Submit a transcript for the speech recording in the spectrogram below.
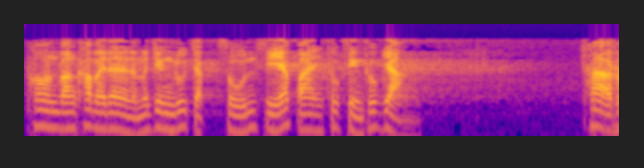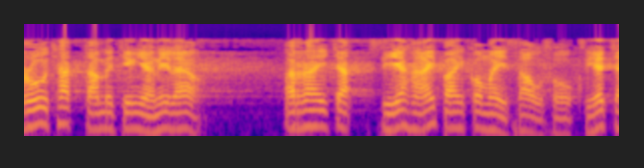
เพราะมันบังคับไม่ได้นะมันจึงรู้จักสูญเสียไปทุกสิ่งทุกอย่าง ถ้ารู้ชัดตามเป็นจริงอย่างนี้แล้ว อะไรจะเสียหายไปก็ไม่เศร้าโศกเสียใจ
